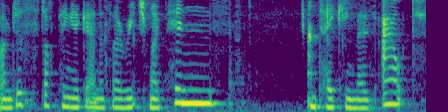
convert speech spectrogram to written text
I'm just stopping again as I reach my pins and taking those out.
